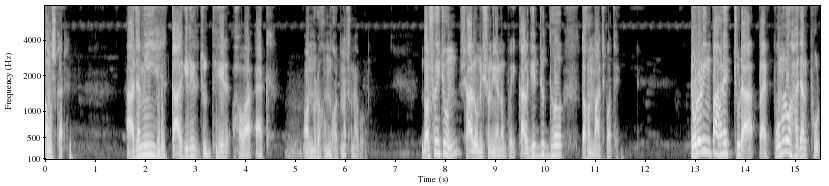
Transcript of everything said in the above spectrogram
নমস্কার। আজ আমি কার্গিলের যুদ্ধের হওয়া এক অন্যরকম ঘটনা শোনাব। দশই জুন সাল উনিশশো নিরানব্বই, কার্গিল যুদ্ধ তখন মাঝপথে। টোলরিং পাহাড়ের চূড়া প্রায় পনেরো হাজার ফুট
